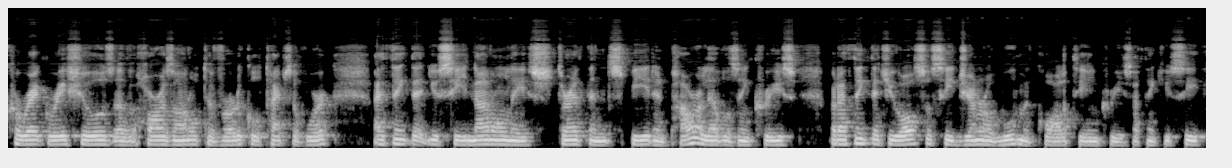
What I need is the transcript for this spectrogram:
correct ratios of horizontal to vertical types of work, I think that you see not only strength and speed and power levels increase, but I think that you also see general movement quality increase. I think you see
